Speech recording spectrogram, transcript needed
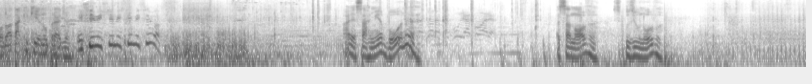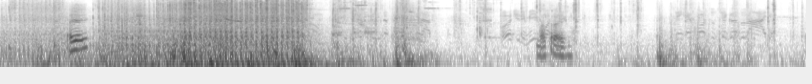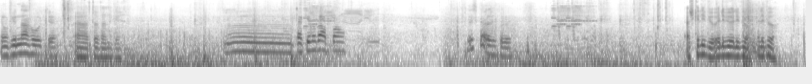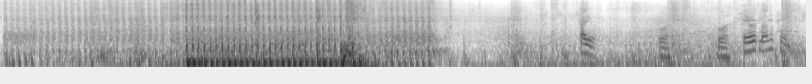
Mandou um ataque aqui no prédio. Em cima, em cima, em cima, em cima. Ah, essa arminha é boa, né? Essa nova. Esse fuzil novo. Aí, aí. Lá atrás. Tem um vindo na rua aqui, ó. Ah, tô vendo aqui. Hum, tá aqui no galpão. Esse cara já tá vendo. Acho que ele viu, ele viu, ele viu, ele viu. Caiu. Boa. Boa. Tem outro lá no fundo.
